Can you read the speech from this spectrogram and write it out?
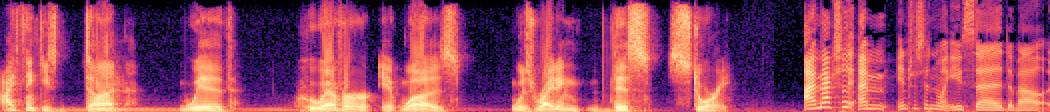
I think he's done with whoever it was was writing this story. I'm actually I'm interested in what you said about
